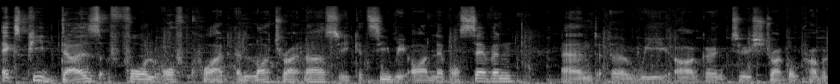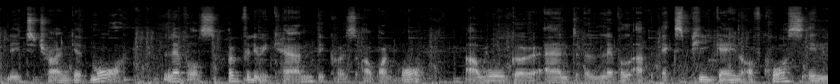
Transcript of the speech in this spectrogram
XP does fall off quite a lot right now, so you can see we are level 7 and uh, we are going to struggle probably to try and get more levels. Hopefully we can because I want more. I will go and level up XP gain of course in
